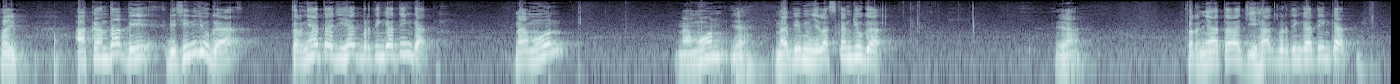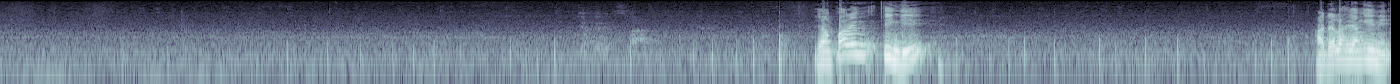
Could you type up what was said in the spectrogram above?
Taib. Akan tapi di sini juga ternyata jihad bertingkat-tingkat. Namun namun ya, Nabi menjelaskan juga ya. Ternyata jihad bertingkat-tingkat. Yang paling tinggi adalah yang ini,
